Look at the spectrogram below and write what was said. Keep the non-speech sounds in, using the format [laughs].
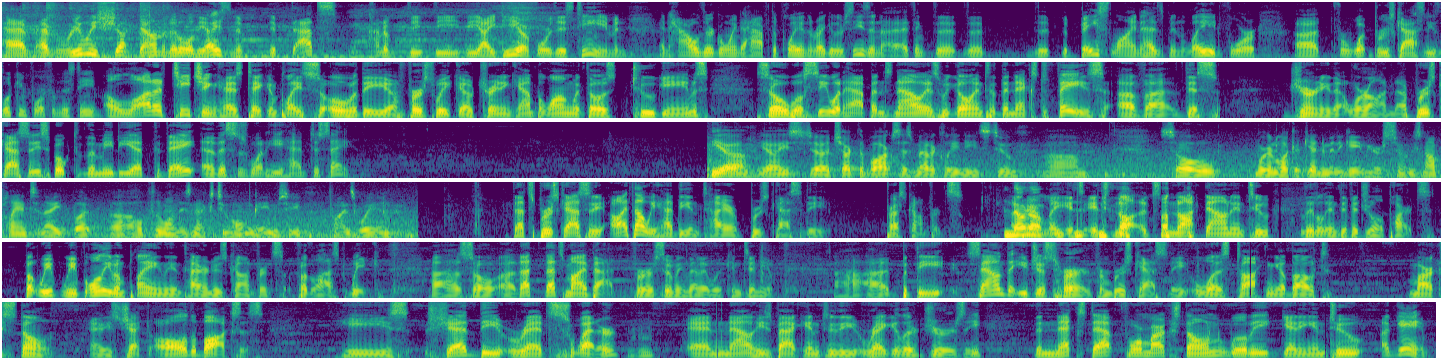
have have really shut down the middle of the ice. And if, if that's kind of the, the, the idea for this team and, and how they're going to have to play in the regular season, I think the, the, the, the baseline has been laid for uh, for what Bruce Cassidy's looking for from this team. A lot of teaching has taken place over the uh, first week of training camp, along with those two games. So we'll see what happens now as we go into the next phase of uh, this journey that we're on. Uh, Bruce Cassidy spoke to the media today. Uh, this is what he had to say. Yeah, yeah, he's uh, checked the boxes medically. He needs to. Um, so we're going to look at getting him in a game here soon. He's not playing tonight, but uh, hopefully one of these next two home games he finds a way in. That's Bruce Cassidy. Oh, I thought we had the entire Bruce Cassidy press conference. No, Apparently no, it's it's no. [laughs] not it's knocked down into little individual parts. But we've we've only been playing the entire news conference for the last week, uh, so uh, that that's my bad for assuming that it would continue. Uh, uh, but the sound that you just heard from Bruce Cassidy was talking about Mark Stone, and he's checked all the boxes. He's shed the red sweater, and now he's back into the regular jersey. The next step for Mark Stone will be getting into a game.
